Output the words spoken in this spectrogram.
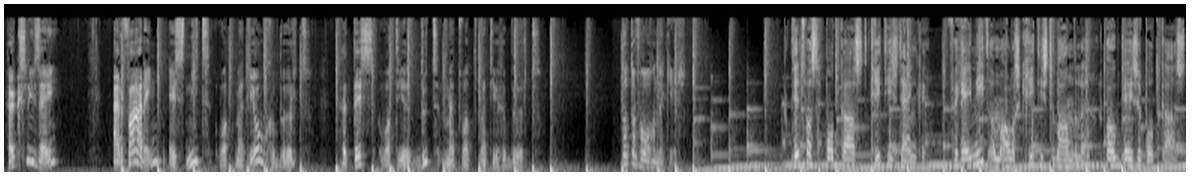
Huxley zei: Ervaring is niet wat met jou gebeurt, het is wat je doet met wat met je gebeurt. Tot de volgende keer. Dit was de podcast Kritisch Denken. Vergeet niet om alles kritisch te behandelen, ook deze podcast.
